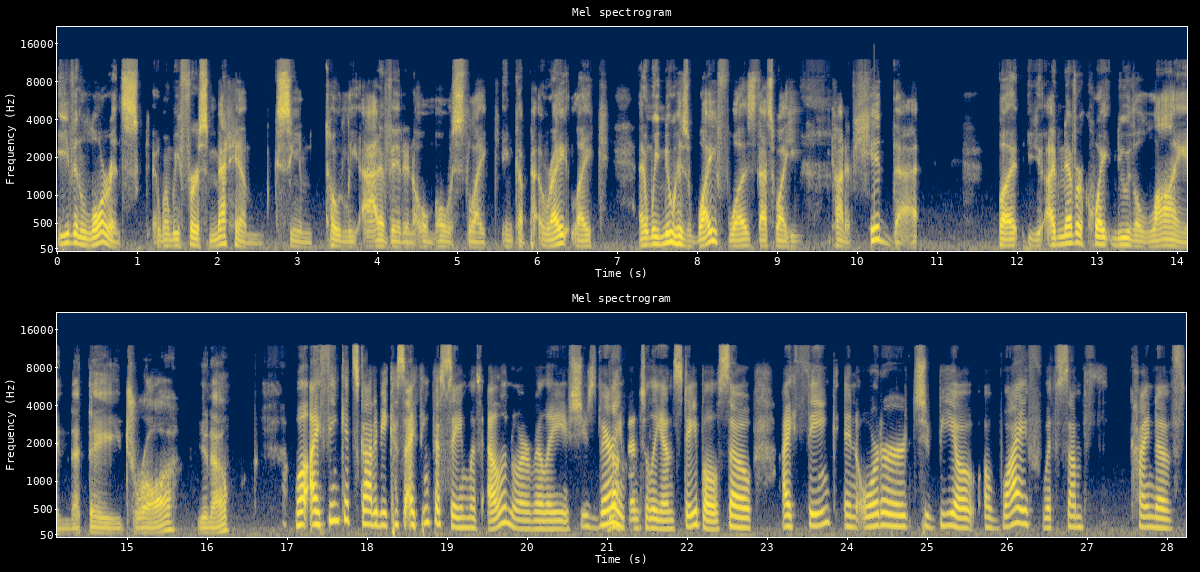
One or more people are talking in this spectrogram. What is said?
even Lawrence when we first met him seemed totally out of it and almost like incap right? Like and we knew his wife was that's why he kind of hid that. But you, I've never quite knew the line that they draw, you know? Well, I think it's got to be because I think the same with Eleanor, really. She's very mentally unstable. So I think in order to be a, a wife with some th- kind of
